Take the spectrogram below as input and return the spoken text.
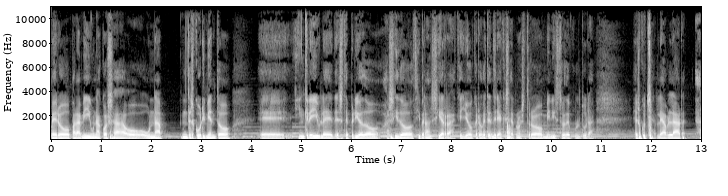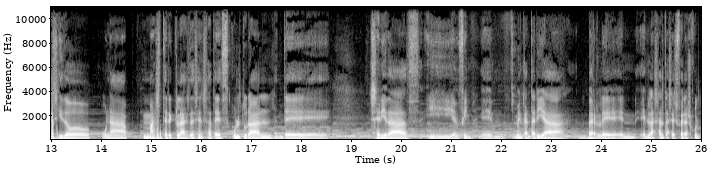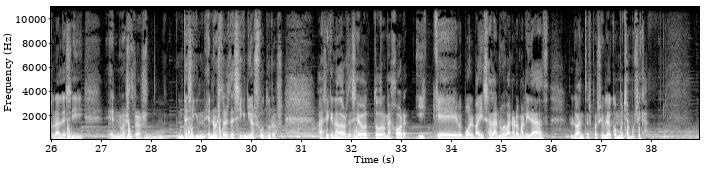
pero para mí una cosa o un descubrimiento eh, increíble de este periodo ha sido Cibran Sierra, que yo creo que tendría que ser nuestro ministro de Cultura. Escucharle hablar ha sido una masterclass de sensatez cultural, de seriedad y, en fin, eh, me encantaría verle en, las altas esferas culturales y en nuestros, en nuestros designios futuros. Así que nada, os deseo todo lo mejor y que volváis a la nueva normalidad lo antes posible con mucha música.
